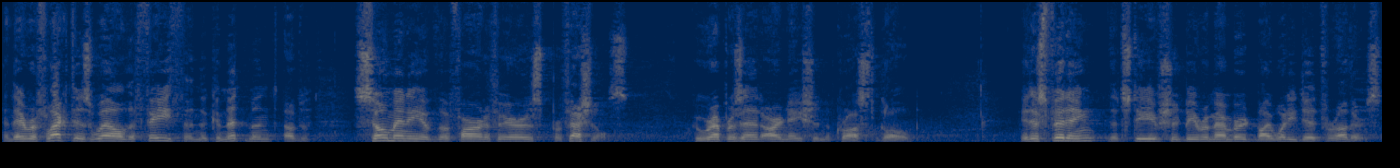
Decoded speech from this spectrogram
And they reflect as well the faith and the commitment of so many of the foreign affairs professionals who represent our nation across the globe. It is fitting that Steve should be remembered by what he did for others,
